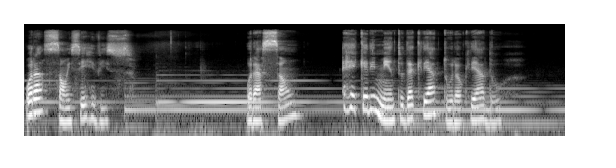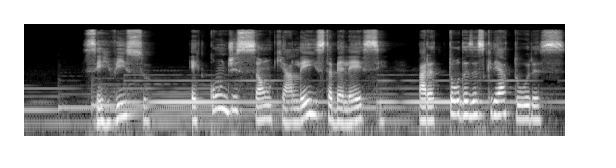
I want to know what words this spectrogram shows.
Oração e serviço. Oração é requerimento da criatura ao Criador. Serviço é condição que a lei estabelece para todas as criaturas,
